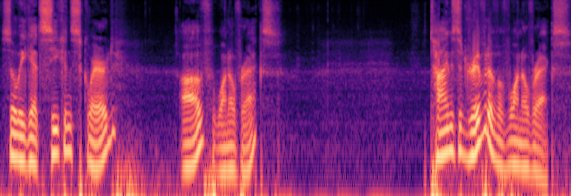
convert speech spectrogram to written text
So we get secant squared of 1 over x times the derivative of 1 over x,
